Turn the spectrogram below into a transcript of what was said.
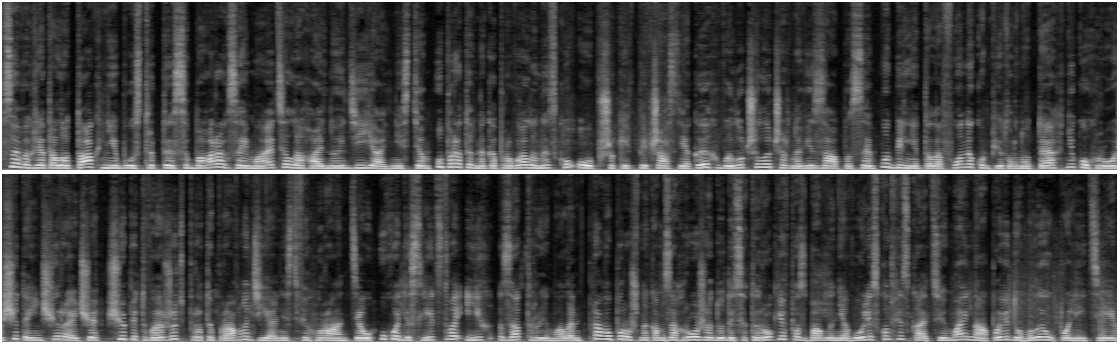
Все виглядало так, ніби у стриптиз-барах займаються легальною діяльністю. Оперативники провели низку обшуків, під час яких вилучили чернові записи, мобільні телефони, комп'ютерну техніку, гроші та інші речі, що підтверджують протиправну діяльність фігурантів. У ході слідства їх затримали. Правопорушникам загрожує до 10 років позбавлення волі з конфіскацією майна. Повідомили у поліції.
